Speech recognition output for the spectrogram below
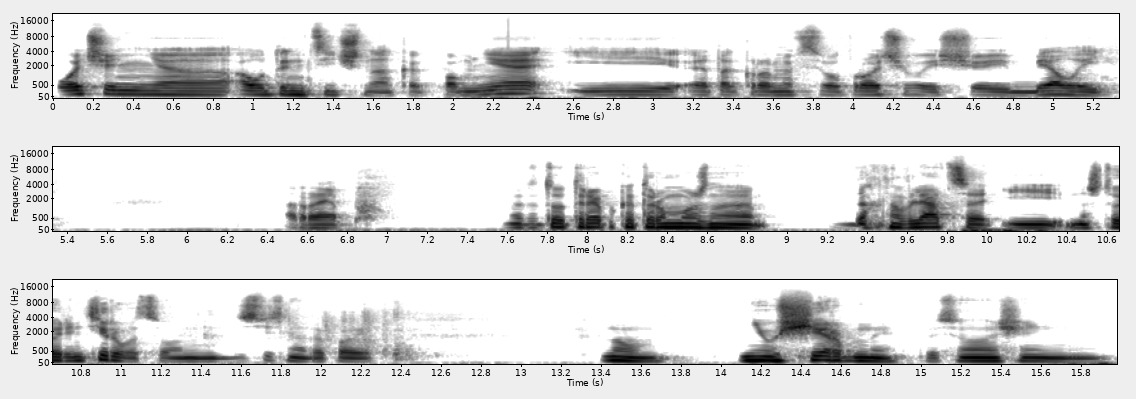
Очень э, аутентично, как по мне. И это, кроме всего прочего, еще и белый рэп. Ну, Это тот рэп, которым можно вдохновляться и на что ориентироваться. Он действительно такой, ну, не ущербный. То есть он очень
